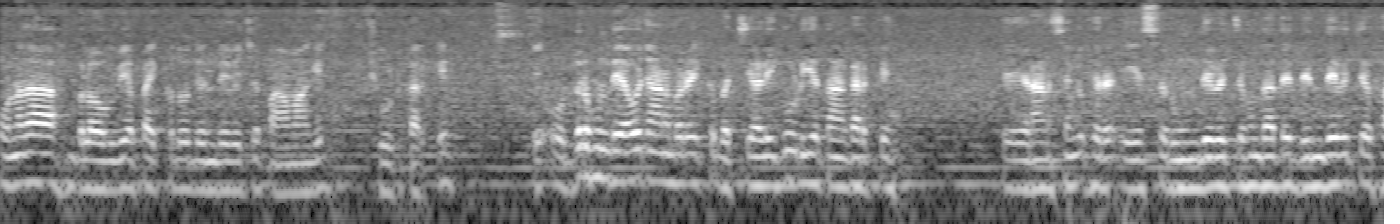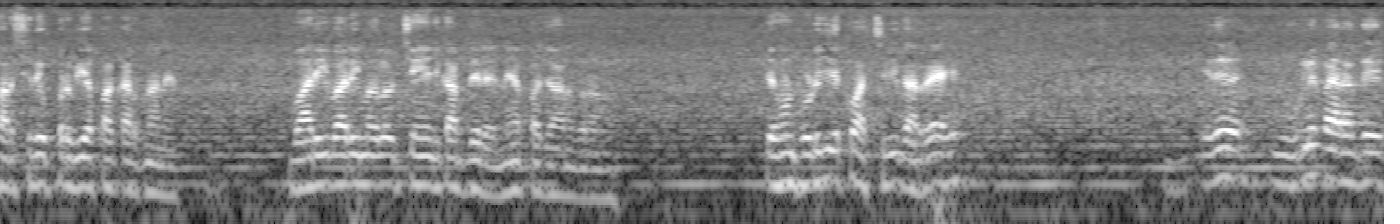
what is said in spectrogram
ਉਹਨਾਂ ਦਾ ਬਲੌਗ ਵੀ ਆਪਾਂ ਇੱਕ ਦੋ ਦਿਨ ਦੇ ਵਿੱਚ ਪਾਵਾਂਗੇ ਸ਼ੂਟ ਕਰਕੇ। ਤੇ ਉਧਰ ਹੁੰਦੇ ਆ ਉਹ ਜਾਨਵਰ, ਇੱਕ ਬੱਚੇ ਵਾਲੀ ਘੋੜੀ ਆ ਤਾਂ ਕਰਕੇ। ਤੇ ਰਣ ਸਿੰਘ ਫਿਰ ਇਸ ਰੂਮ ਦੇ ਵਿੱਚ ਹੁੰਦਾ ਤੇ ਦਿਨ ਦੇ ਵਿੱਚ ਫਰਸ਼ ਦੇ ਉੱਪਰ ਵੀ ਆਪਾਂ ਕਰ ਦਿੰਦੇ ਆ ਵਾਰੀ-ਵਾਰੀ ਮਤਲਬ ਚੇਂਜ ਕਰਦੇ ਰਹਿੰਦੇ ਆਪਾਂ ਜਾਨਵਰਾਂ ਨੂੰ। ਤੇ ਹੁਣ ਥੋੜੀ ਜਿਹੀ ਅੱਛ ਵੀ ਕਰ ਰਿਹਾ ਇਹ। ਇਹਦੇ ਮੂਰਲੇ ਪੈਰਾਂ ਤੇ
